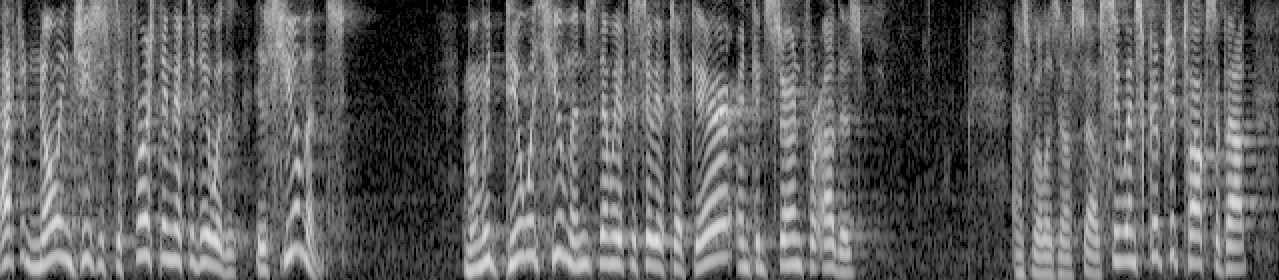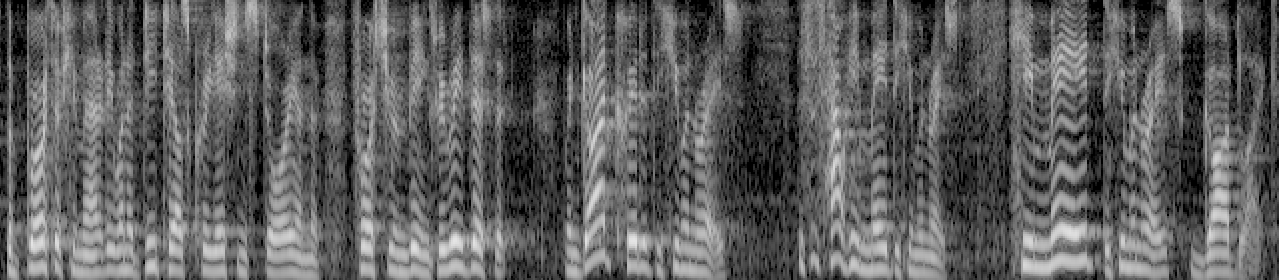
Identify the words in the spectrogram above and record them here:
after knowing Jesus, the first thing we have to deal with is humans. And when we deal with humans, then we have to say we have to have care and concern for others as well as ourselves. See, when Scripture talks about the birth of humanity, when it details creation story and the first human beings, we read this that when God created the human race, this is how he made the human race. He made the human race godlike.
